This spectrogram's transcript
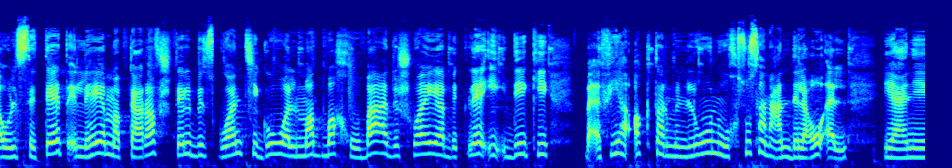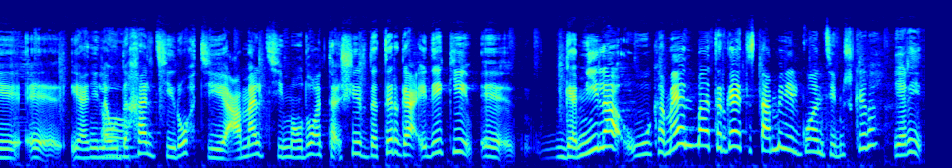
أو الستات اللي هي ما بتعرفش تلبس جوانتي جوه المطبخ وبعد شوية بتلاقي إيديكي بقى فيها أكتر من لون وخصوصا عند العقل يعني آه، يعني لو آه. دخلتي رحتي عملتي موضوع التقشير ده ترجع إيديكي آه، جميلة وكمان بقى ترجعي تستعملي الجوانتي مش كده؟ يا ريت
